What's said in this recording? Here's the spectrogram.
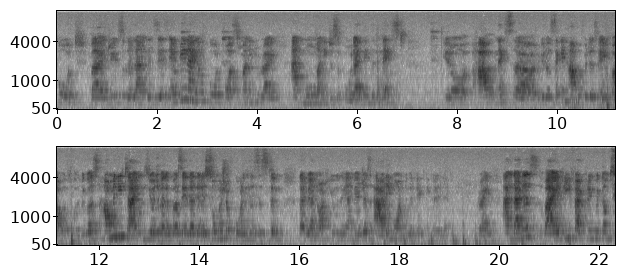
quote by J. Sutherland. It says, every line of code costs money to write and more money to support. I think the next, you know, half, next, uh, you know, second half of it is very powerful because how many times your developers say that there is so much of code in the system that we are not using and we are just adding on to the technical level, right? And that is why refactoring becomes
